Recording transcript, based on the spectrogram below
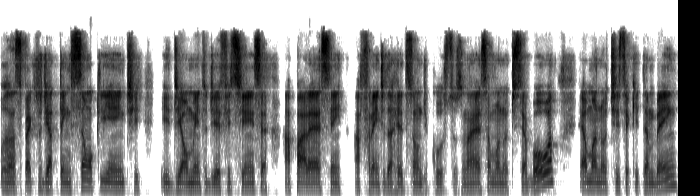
os aspectos de atenção ao cliente e de aumento de eficiência aparecem à frente da redução de custos. Né? Essa é uma notícia boa, é uma notícia que também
